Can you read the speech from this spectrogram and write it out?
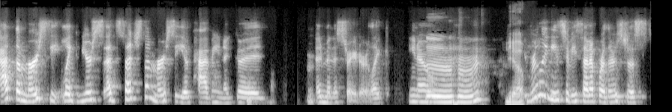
at the mercy, like you're at such the mercy of having a good administrator. Like, you know, Mhm. Yep. it really needs to be set up where there's just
